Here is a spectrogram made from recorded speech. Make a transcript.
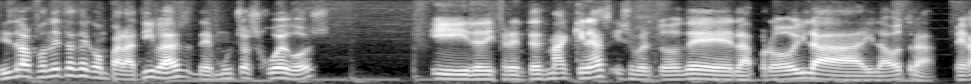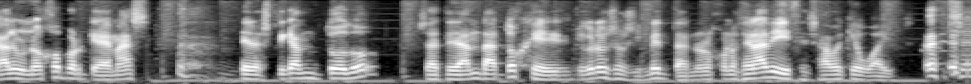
Digital Foundry te hace comparativas de muchos juegos y de diferentes máquinas y sobre todo de la Pro y la, y la otra. Pégale un ojo porque además te lo explican todo, o sea, te dan datos que yo creo que se los inventan, no los conoce nadie y dices, ¿sabe qué guay? Sí,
